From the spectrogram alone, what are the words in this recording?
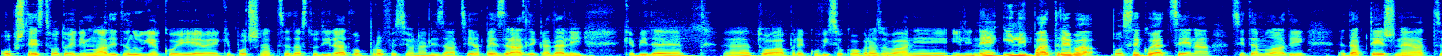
општеството или младите луѓе кои еве ќе почнат да студираат во професионализација без разлика дали ќе биде а, тоа преку високо образование или не или па треба по секоја цена сите млади да тежнеат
